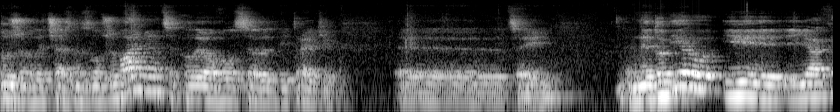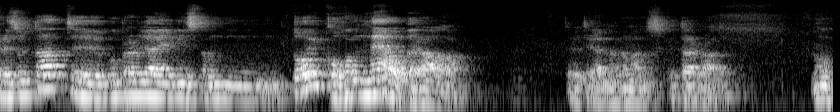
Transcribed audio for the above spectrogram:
дуже величезне зловживання. Це коли оголосили дві треті е, цей недовіру, і як результат е, управляє містом той, кого не обирала територіальна громада, секретар ради. Ну,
